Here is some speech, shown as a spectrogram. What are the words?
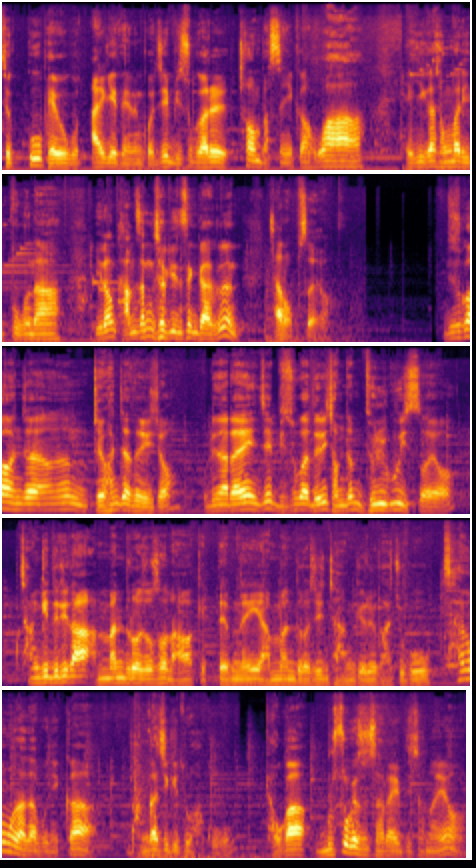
듣고 배우고 알게 되는 거지 미술가를 처음 봤으니까 와 애기가 정말 이쁘구나 이런 감상적인 생각은 잘 없어요. 미술가 환자는 제 환자들이죠. 우리나라에 이제 미술가들이 점점 늘고 있어요. 장기들이 다 안 만들어져서 나왔기 때문에 이 안 만들어진 장기를 가지고 사용을 하다 보니까 망가지기도 하고 벼가 물속에서 자라야 되잖아요.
